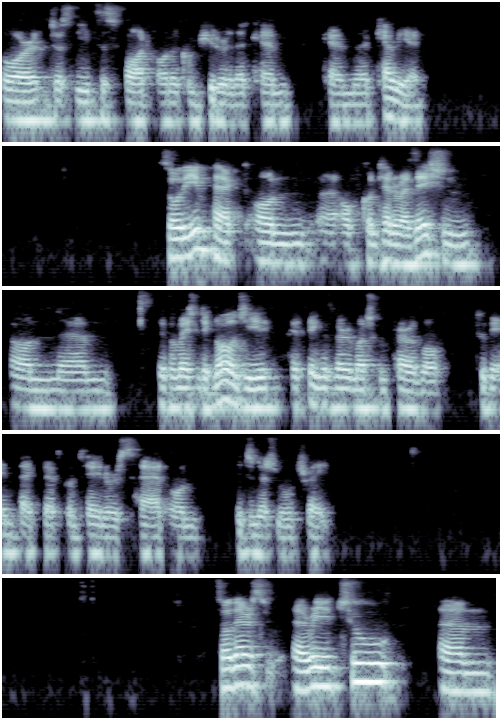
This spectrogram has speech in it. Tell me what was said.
or just needs a spot on a computer that can can uh, carry it. So the impact on uh, of containerization on um, information technology, I think, is very much comparable to the impact that containers had on international trade. So there's uh, really two um,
